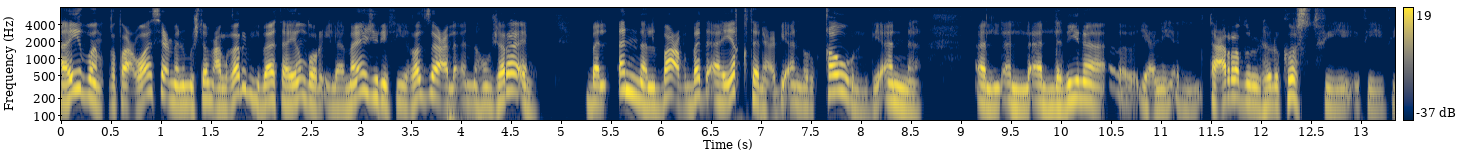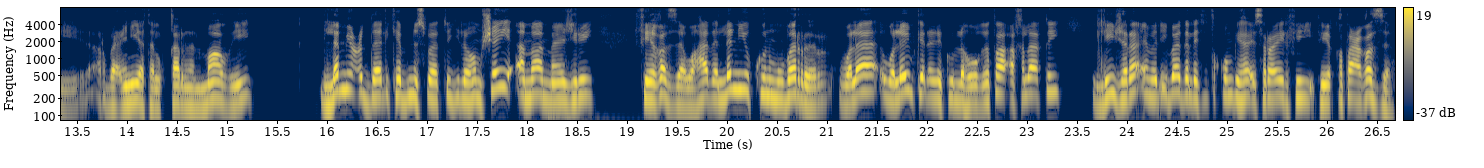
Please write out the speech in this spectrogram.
أيضا قطاع واسع من المجتمع الغربي بات ينظر إلى ما يجري في غزة على أنه جرائم بل أن البعض بدأ يقتنع بأن القول بأن ال- ال- الذين يعني تعرضوا للهولوكوست في في في اربعينيات القرن الماضي لم يعد ذلك بالنسبة لهم شيء أمام ما يجري في غزة وهذا لن يكون مبرر ولا ولا يمكن أن يكون له غطاء أخلاقي لجرائم الإبادة التي تقوم بها إسرائيل في في قطاع غزة.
